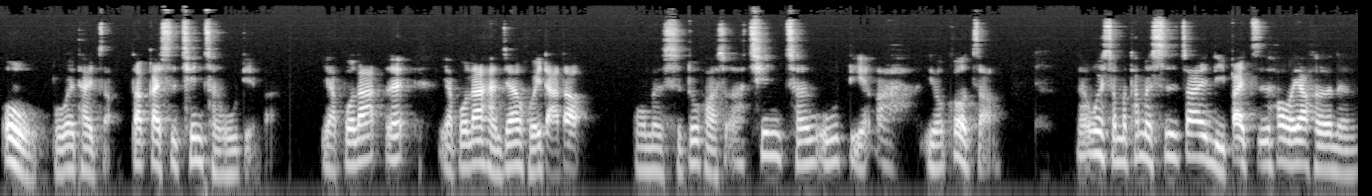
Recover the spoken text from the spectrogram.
哦，不会太早，大概是清晨五点吧。亚伯拉，哎，亚伯拉罕这样回答道：“我们史都华说啊，清晨五点啊，有够早。那为什么他们是在礼拜之后要喝呢？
